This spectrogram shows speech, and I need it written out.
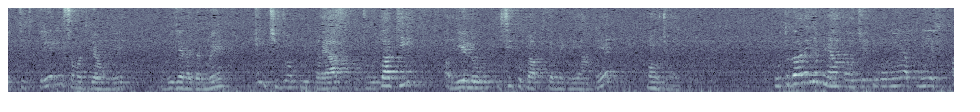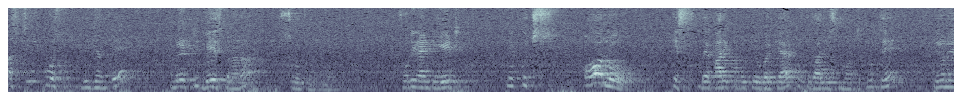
एक चीज़ क्लियरली समझ गए होंगे। विजयनगर में इन चीज़ों की पर्याप्त प्रचुरता थी और ये लोग इसी को प्राप्त करने के लिए यहाँ पे पहुँच रहे थे। पुर्तगाली जब यहाँ पहुँचे तो उन्होंने अपने इस पश्चिमी कोस्ट रीजन पे मिलिट्री बेस बनाना शुरू कर दिया। 1498 में कुछ और लोग इस व्यापारिक रूप के उभर के आए पुर्तगाली महत्वपूर्ण थे। इन्होंने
